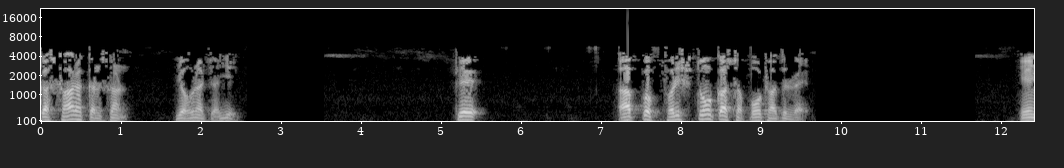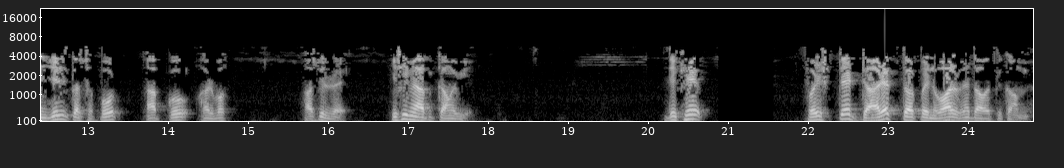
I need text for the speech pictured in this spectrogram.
کا سارا کنسرن یہ ہونا چاہیے کہ آپ کو فرشتوں کا سپورٹ حاصل رہے۔ اینجل کا سپورٹ آپ کو ہر وقت حاصل رہے۔ اسی میں آپ کی کامیابی ہے۔ دیکھیے فرشتے ڈائریکٹ طور پر انوالو ہیں دعوت کے کام میں۔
